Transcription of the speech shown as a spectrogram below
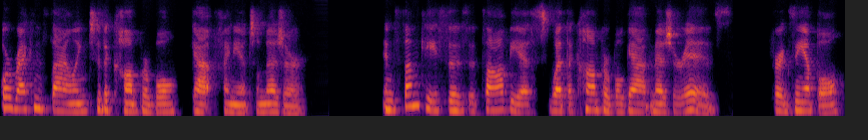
or reconciling to the comparable GAAP financial measure. In some cases, it's obvious what the comparable GAAP measure is. For example,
